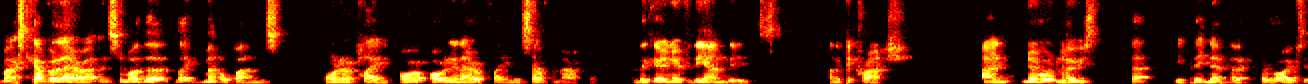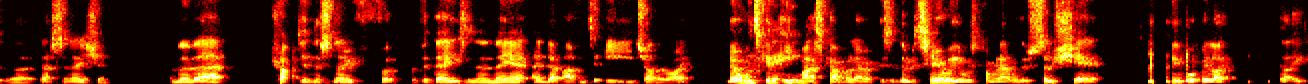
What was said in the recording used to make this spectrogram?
Max Cavalera and some other like metal bands are on a plane or, or an aeroplane in South America and they're going over the Andes and they crash and no one knows that you know, they never arrived at the destination and they're there trapped in the snow for, for days, and then they end up having to eat each other, right? No one's going to eat Max Cavalera because the material was coming out with was so shit. People will be like, like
